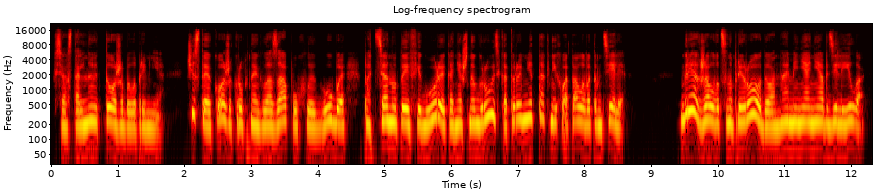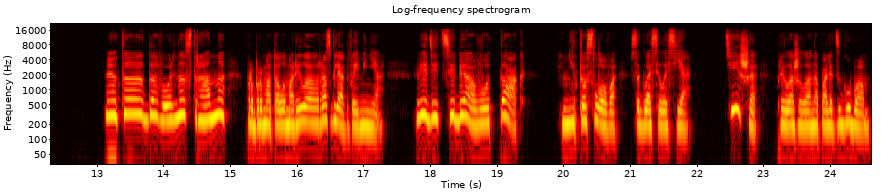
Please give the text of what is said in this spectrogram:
Все остальное тоже было при мне. Чистая кожа, крупные глаза, пухлые губы, подтянутая фигура и, конечно, грудь, которой мне так не хватало в этом теле. Грех жаловаться на природу, она меня не обделила. «Это довольно странно», пробормотала Марила, разглядывая меня. «Видеть тебя вот так!» «Не то слово», — согласилась я. «Тише», — приложила она палец к губам.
